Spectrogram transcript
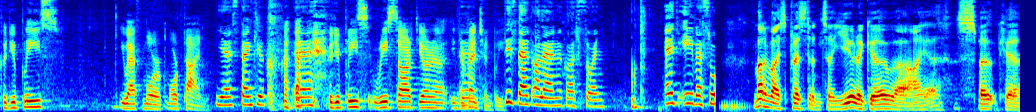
Could you please? You have more more time. Yes, thank you. Uh, Could you please restart your uh, intervention, please? Tisztelt alelnök asszony! Madam Vice President, a year ago uh, I uh, spoke uh,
